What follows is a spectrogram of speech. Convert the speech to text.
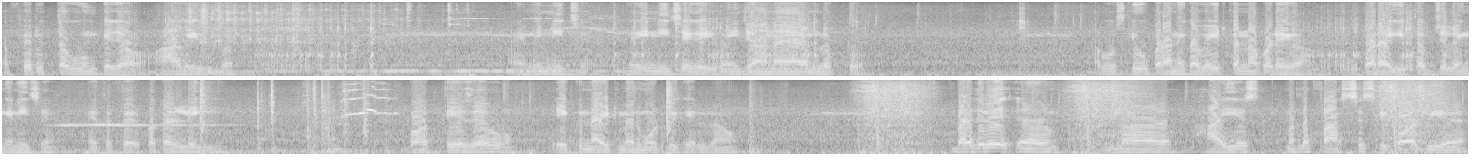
अब फिर उतना घूम के जाओ आ गई ऊपर। आई मीन नीचे गई नीचे गई, वहीं जाना है हम लोग को। अब उसके ऊपर आने का वेट करना पड़ेगा। ऊपर आएगी, तब चलेंगे नीचे, नहीं तो फिर पकड़ लेगी। बहुत तेज़ है वो। एक नाइट मेयर मोड पे खेल रहा हूँ। बाय द वे हाईएस्ट मतलब फास्टेस्ट रिकॉर्ड भी है।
